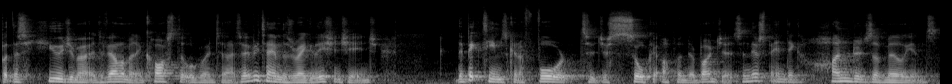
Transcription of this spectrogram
But there's a huge amount of development and cost that will go into that. So every time there's a regulation change, the big teams can afford to just soak it up in their budgets, and they're spending hundreds of millions.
